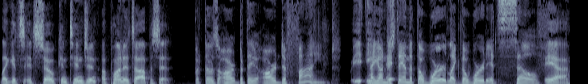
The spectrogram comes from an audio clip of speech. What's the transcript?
like it's it's so contingent upon its opposite. But those are, but they are defined. I- I I- understand that the word, like the word itself, Yeah,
